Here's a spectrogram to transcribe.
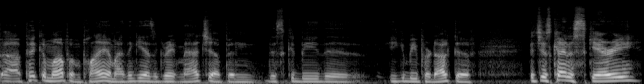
uh, pick him up and play him. I think he has a great matchup, and this could be the he could be productive. It's just kind of scary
